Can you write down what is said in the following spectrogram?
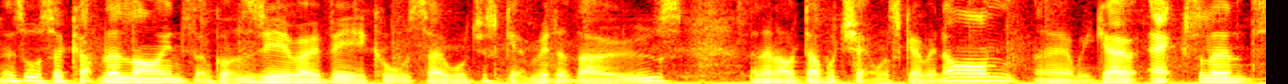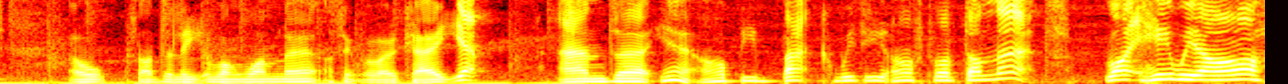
There's also a couple of lines that have got zero vehicles, so we'll just get rid of those. And then I'll double check what's going on. There we go. Excellent. Oh, did I delete the wrong one there? I think we're okay. Yep, and uh, yeah, I'll be back with you after I've done that. Right, here we are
